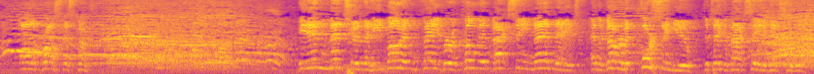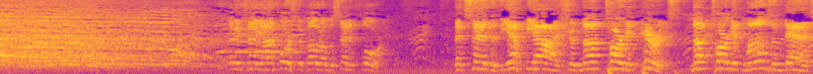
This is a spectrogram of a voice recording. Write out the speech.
all across this country. He didn't mention that he voted in favor of COVID vaccine mandates and the government forcing you to take a vaccine against your will. Let me tell you, I forced a vote on the Senate floor that said that the FBI should not target parents, not target moms and dads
